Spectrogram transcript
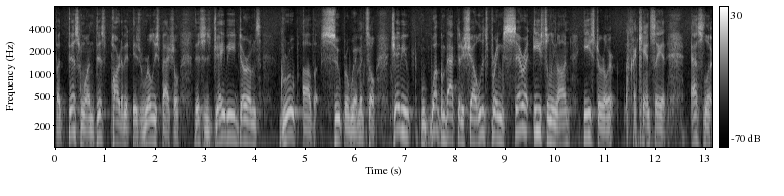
but this one, this part of it is really special. This is J.B. Durham's group of super women. So, JB, welcome back to the show. Let's bring Sara Easterling on, Easterler, I can't say it, Esler,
